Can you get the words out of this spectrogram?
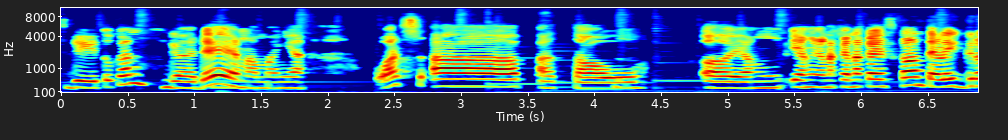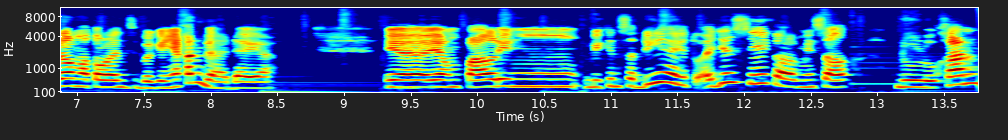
SD itu kan nggak ada hmm. yang namanya WhatsApp atau hmm. uh, yang yang enak-enak kayak sekarang Telegram atau lain sebagainya kan nggak ada ya. Ya hmm. yang paling bikin sedih ya itu aja sih kalau misal dulu kan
